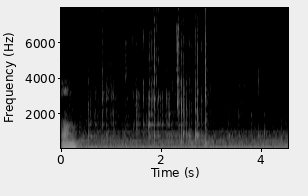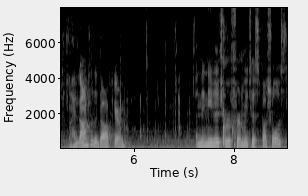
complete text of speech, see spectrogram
Um, I had gone to the doctor and they needed to refer me to a specialist.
